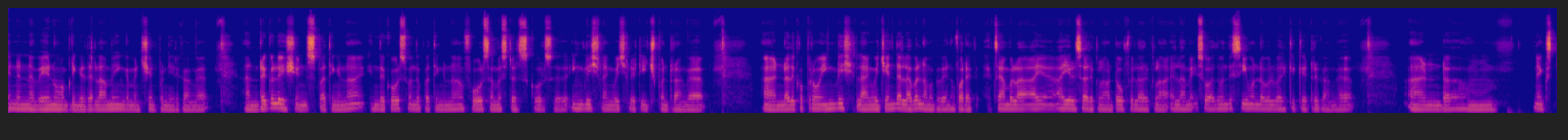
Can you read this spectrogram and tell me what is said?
என்னென்ன வேணும் அப்படிங்கிறது எல்லாமே இங்கே மென்ஷன் பண்ணியிருக்காங்க. அண்ட் ரெகுலேஷன்ஸ் பார்த்திங்கன்னா இந்த கோர்ஸ் வந்து பார்த்திங்கன்னா ஃபோர் செமஸ்டர்ஸ் கோர்ஸு இங்கிலீஷ் லாங்குவேஜில் டீச் பண்ணுறாங்க அண்ட் அதுக்கப்புறம் இங்கிலீஷ் லாங்குவேஜ் எந்த லெவல் நமக்கு வேணும்? ஃபார் எக்ஸாம்பிள் ஐ ஐஎல்ஸாக இருக்கலாம் டோஃபிலாக இருக்கலாம் எல்லாமே. ஸோ அது வந்து சி ஒன் லெவல் வரைக்கும் கேட்டிருக்காங்க. அண்ட் நெக்ஸ்ட்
